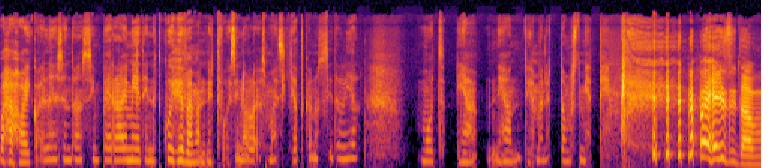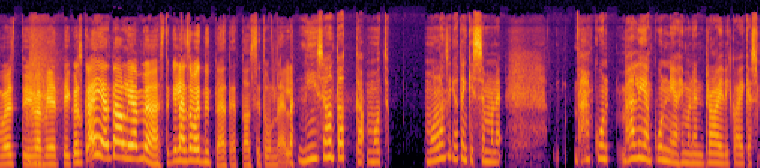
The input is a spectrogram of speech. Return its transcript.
vähän haikailen sen tanssin perään ja mietin, että kuin hyvä mä nyt voisin olla, jos mä olisin jatkanut sitä vielä. Mutta ihan, ihan tyhmä nyt tuommoista miettiä. No ei sitä ole mun tyhmä miettiä, koska eihän tää ole liian myöhäistä. Kyllähän sä voit nyt lähteä tanssitunneille. Niin se on totta, mutta mulla on jotenkin semmoinen vähän, kun, vähän liian kunnianhimoinen drive kaikessa,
